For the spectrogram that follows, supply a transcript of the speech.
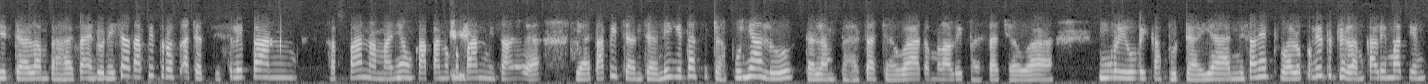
di dalam bahasa Indonesia tapi terus ada diselipkan apa namanya ungkapan-ungkapan misalnya ya. Ya tapi janjani kita sudah punya loh dalam bahasa Jawa atau melalui bahasa Jawa. Nguri-uri kabudayaan misalnya walaupun itu dalam kalimat yang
